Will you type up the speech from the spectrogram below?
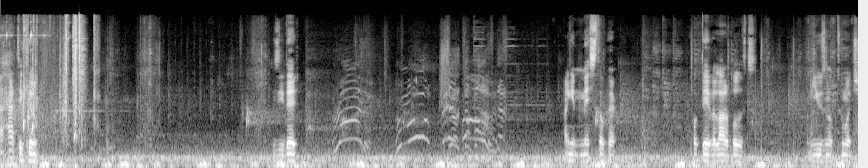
I had to kill him. Is he dead? I get messed up here. Fuck, they have a lot of bullets. I'm using up too much.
